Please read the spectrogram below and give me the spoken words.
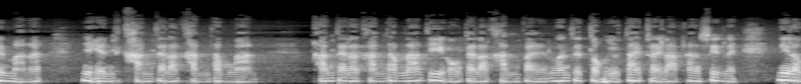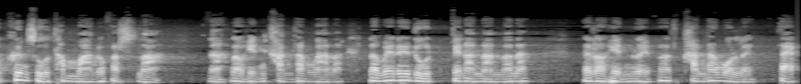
ขึ้นมานะจะเห็นขันแต่ละขันทำงาน ขันแต่ละขันทำหน้าที่ของแต่ละขันไปล้วนจะตกอยู่ใต้ใจรักทั้งสิ้นเลย นี่เราขึ้นสู่ธรรมานุปัสสนา นะเราเห็นขันทำงานแล้วเราไม่ได้ดูเป็นอนันต์แล้วนะแต่เราเห็นเลยว่าขันทั้งหมดเลย แตก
